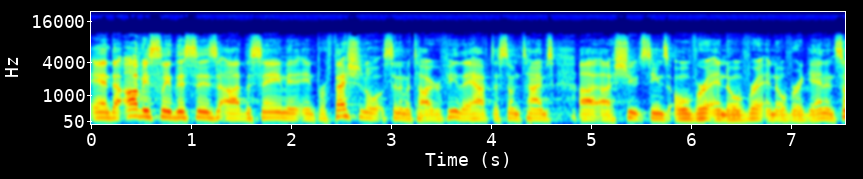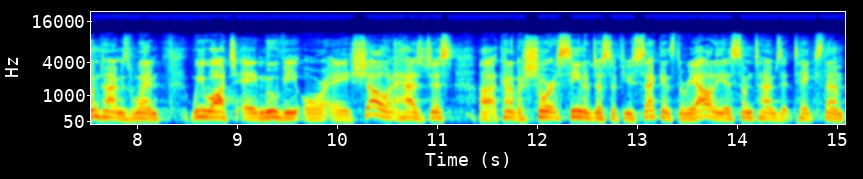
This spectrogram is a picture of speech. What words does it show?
And uh, obviously, this is the same in, in, professional cinematography. They have to sometimes shoot scenes over and over and over again. And sometimes when we watch a movie or a show and it has just kind of a short scene of just a few seconds, the reality is sometimes it takes them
